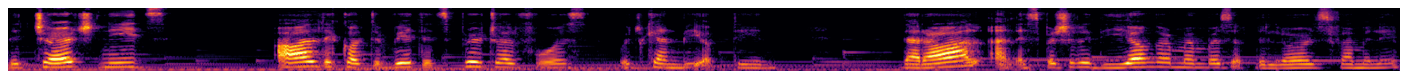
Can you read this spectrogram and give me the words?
The church needs all the cultivated spiritual force which can be obtained, that all, and especially the younger members of the Lord's family,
